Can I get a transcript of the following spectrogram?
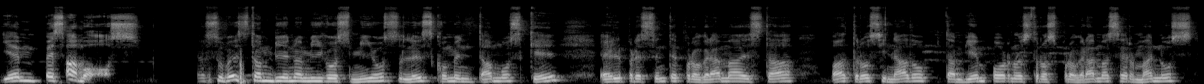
y empezamos. A su vez también amigos míos les comentamos que el presente programa está patrocinado también por nuestros programas hermanos,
